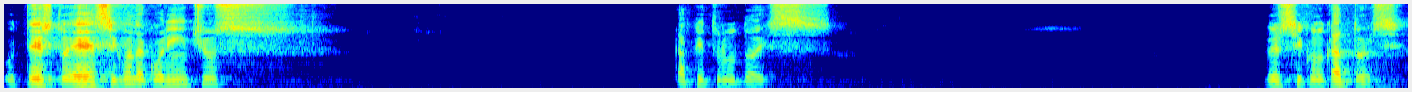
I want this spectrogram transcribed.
O texto é 2 Coríntios, capítulo 2, versículo 14.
